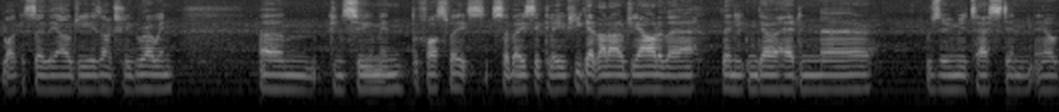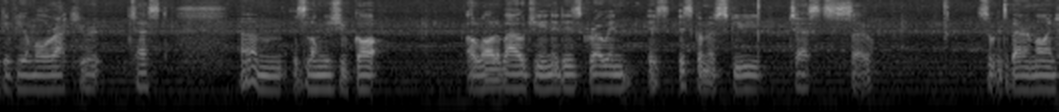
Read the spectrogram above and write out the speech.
like I say, the algae is actually growing, um, consuming the phosphates. So basically, if you get that algae out of there, then you can go ahead and uh, resume your testing, and it'll give you a more accurate test. Um, as long as you've got a lot of algae and it is growing, it's, it's going to skew your tests. So something to bear in mind.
